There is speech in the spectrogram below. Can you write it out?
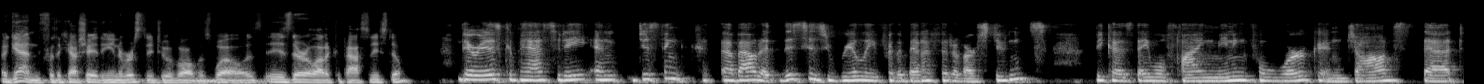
again for the cachet of the university to evolve as well. Is, is there a lot of capacity still? There is capacity, and just think about it. This is really for the benefit of our students because they will find meaningful work and jobs that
